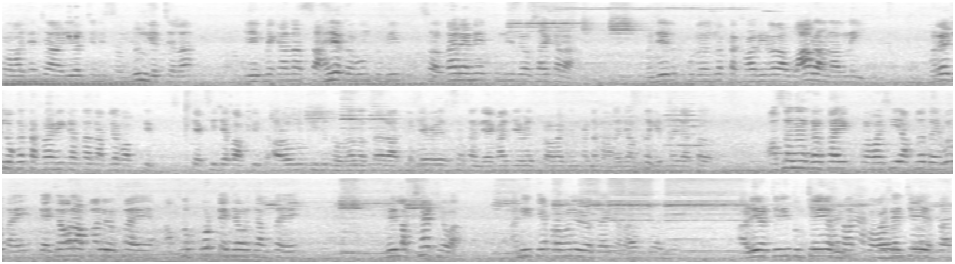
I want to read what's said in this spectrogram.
प्रवाशांच्या अडीअडचणी समजून घेत चला. एकमेकांना सहाय्य करून तुम्ही सहकार्याने तुम्ही व्यवसाय करा. म्हणजे पुढल्या तक्रारीला वाव राहणार नाही. बरेच लोक तक्रारी करतात आपल्या बाबतीत. टॅक्सीच्या बाबतीत अडवणुकीचे धोरण असतं रात्रीच्या वेळेस संध्याकाळच्या वेळेस प्रवाशांकडनं भाडं जास्त घेतलं जातं. असं न करता एक प्रवासी आपलं दैवत आहे त्याच्यावर आपला व्यवसाय आहे आपलं पोट त्याच्यावर चालतं आहे. हे लक्षात ठेवा आणि त्याप्रमाणे व्यवसाय करा. अडीअडचणी तुमच्याही असतात प्रवाशांच्याही असतात.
